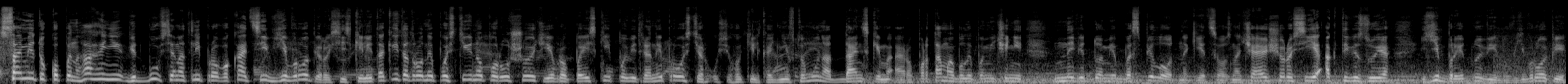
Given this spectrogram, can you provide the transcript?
Саміт у Копенгагені відбувся на тлі провокацій в Європі. Російські літаки та дрони постійно порушують європейський повітряний простір. Усього кілька днів тому над данськими аеропортами були помічені невідомі безпілотники. Це означає, що Росія активізує гібридну війну в Європі.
